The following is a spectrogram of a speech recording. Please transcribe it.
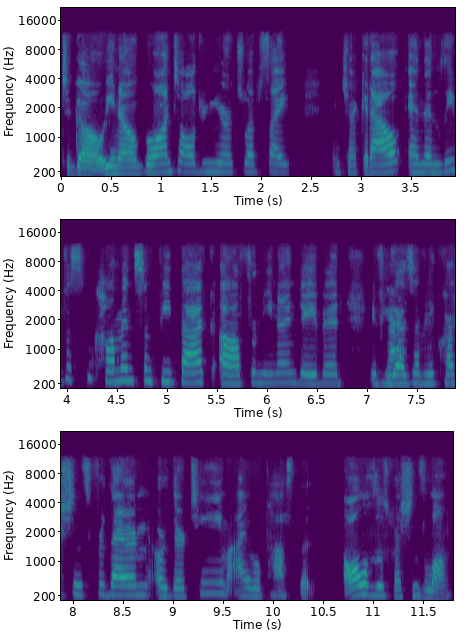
to go. You know, go on to Alder New York's website and check it out. And then leave us some comments some feedback uh, for nina and david. If you yeah. guys have any questions for them or their team i will pass the, all of those questions along.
